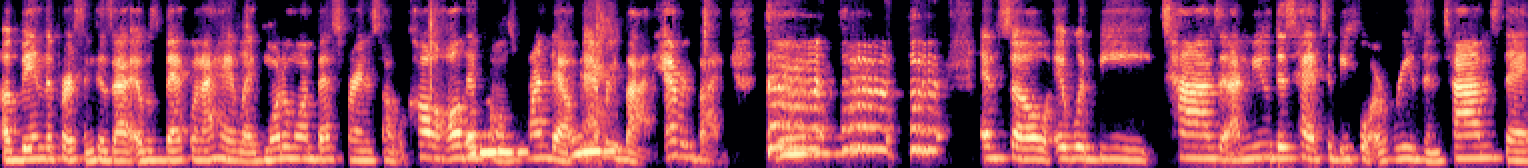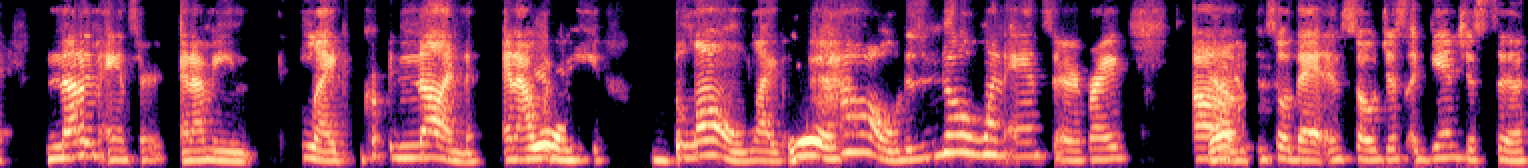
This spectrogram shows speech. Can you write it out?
of being the person. Because I it was back when I had like more than one best friend, so I would call all their phones, run down mm-hmm. everybody, everybody, and so it would be times that I knew this had to be for a reason. Times that none of them answered, and I mean like none, and I yeah. would be blown like yeah. how does no one answer right um yeah. and so that and so just again just to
